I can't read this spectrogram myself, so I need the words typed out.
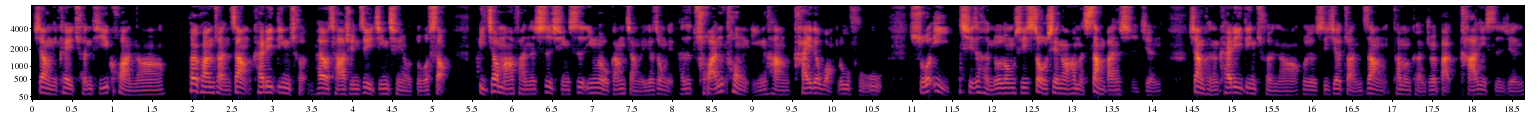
像你可以存提款啊、汇款转账、开立定存，还有查询自己金钱有多少。比较麻烦的事情，是因为我刚刚讲了一个重点，它是传统银行开的网络服务，所以其实很多东西受限到他们上班时间，像可能开立定存啊，或者是一些转账，他们可能就会把卡你时间。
